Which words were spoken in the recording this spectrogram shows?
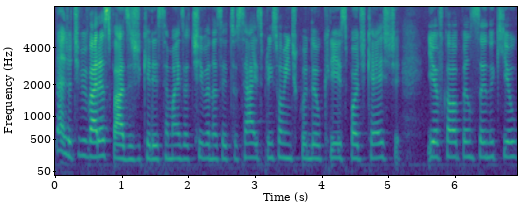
Ah, já tive várias fases de querer ser mais ativa nas redes sociais, principalmente quando eu criei esse podcast, e eu ficava pensando que eu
